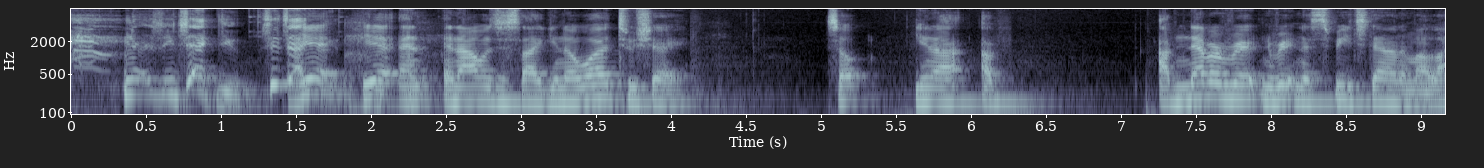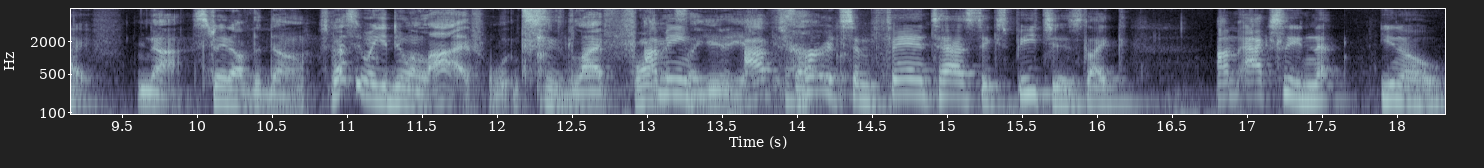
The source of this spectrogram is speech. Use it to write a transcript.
she checked you. She checked Yeah, you. yeah, and and I was just like, you know what, touche. So you know, I- I've I've never written written a speech down in my life. Nah, straight off the dome. Especially when you're doing live, live performance. I mean, like you- you- I've heard some fantastic speeches. Like, I'm actually not, you know,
